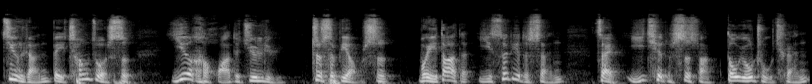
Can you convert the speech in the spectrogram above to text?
竟然被称作是耶和华的军旅。这是表示伟大的以色列的神在一切的事上都有主权，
